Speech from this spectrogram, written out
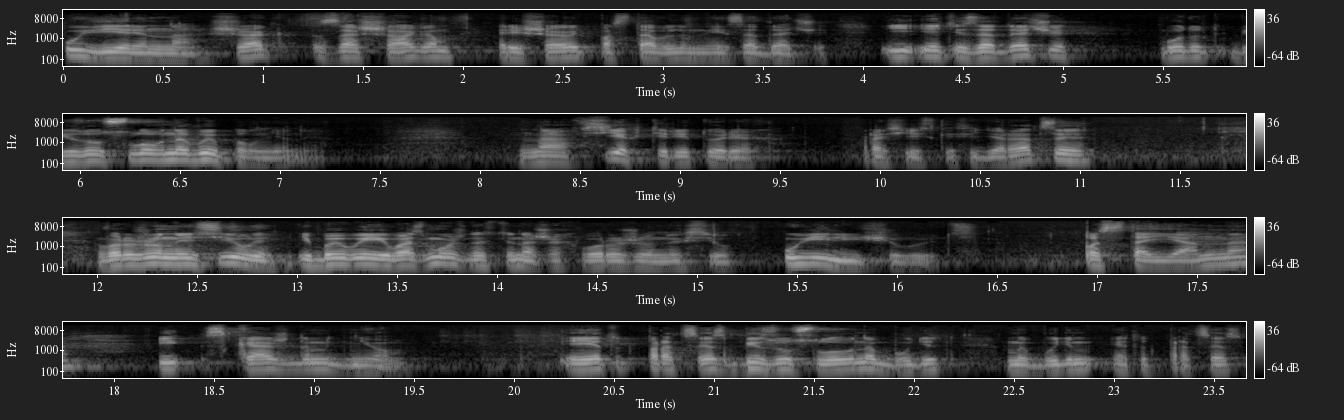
уверенно, шаг за шагом решают поставленные задачи. И эти задачи будут, безусловно, выполнены на всех территориях Российской Федерации. Вооруженные силы и боевые возможности наших вооруженных сил увеличиваются постоянно и с каждым днем. И этот процесс, безусловно, будет, мы будем этот процесс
